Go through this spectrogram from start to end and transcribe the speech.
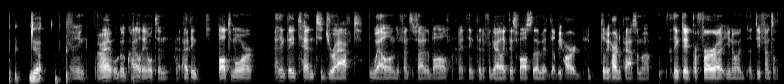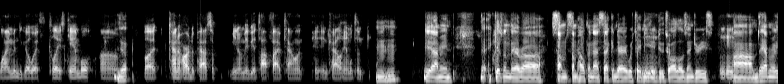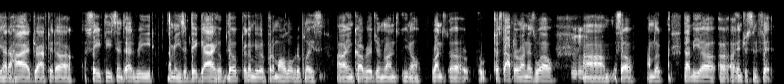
yep, Dang. All right, we'll go Kyle Hamilton. I think Baltimore. I think they tend to draft well on the defensive side of the ball, and I think that if a guy like this falls to them, it, they'll be hard. They'll be hard to pass them up. I think they'd prefer, a, you know, a, a defensive lineman to go with Calais Campbell, um, yep. but kind of hard to pass up. You know, maybe a top five talent in, in Kyle Hamilton. Mm-hmm. Yeah, I mean, that gives them their uh, some some help in that secondary, which they needed Mhm. due to all those injuries. hmm Um, they haven't really had a high drafted uh, safety since Ed Reed. I mean, he's a big guy. He'll, they're going to be able to put him all over the place uh, in coverage and runs, you know, runs uh, to stop the run as well. Mm-hmm. Um, so I'm look that'd be a, a, a, interesting fit.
